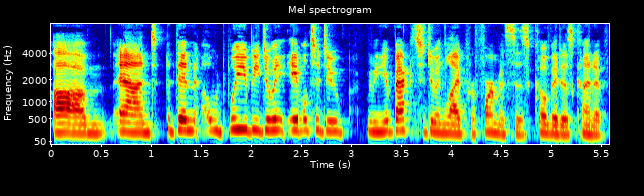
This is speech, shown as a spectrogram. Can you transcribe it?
Um, and then, will you be doing able to do? I mean, you're back to doing live performances. COVID is kind of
